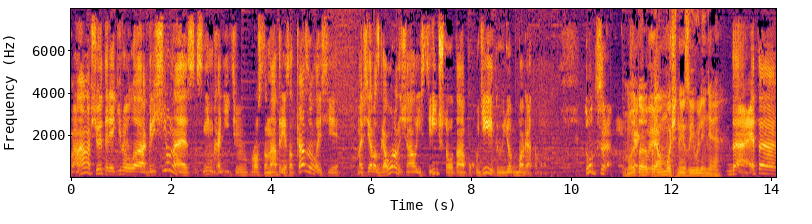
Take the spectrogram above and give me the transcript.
она на все это реагировала агрессивно, с, с ним ходить просто на отрез отказывалась и на все разговоры начинала истерить, что вот она похудеет и уйдет к богатому. Тут... Э, ну, это бы, прям мощные заявления. Да, это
